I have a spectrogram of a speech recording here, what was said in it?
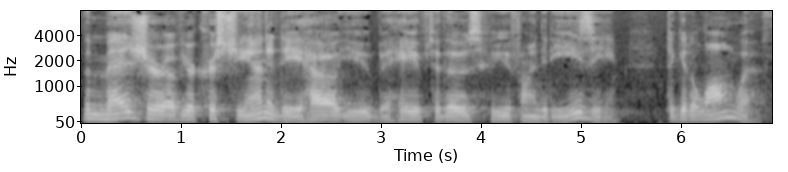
the measure of your Christianity how you behave to those who you find it easy to get along with.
